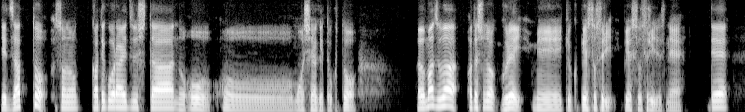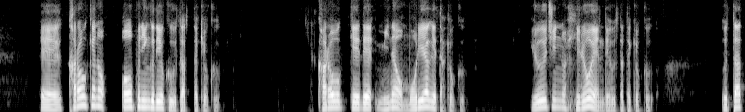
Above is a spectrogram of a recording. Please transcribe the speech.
で、ざっとそのカテゴライズしたのを申し上げておくと、まずは私のグレイ名曲ベスト3、ベスト3ですね。で、えー、カラオケのオープニングでよく歌った曲、カラオケで皆を盛り上げた曲、友人の披露宴で歌った曲、歌っ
